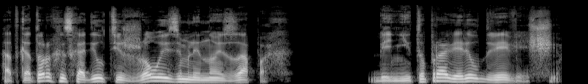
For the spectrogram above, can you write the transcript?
от которых исходил тяжелый земляной запах. Бенито проверил две вещи.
